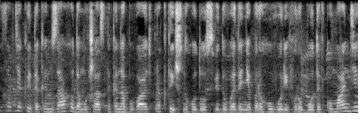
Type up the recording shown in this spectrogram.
Завдяки таким заходам учасники набувають практичного досвіду ведення переговорів роботи в команді,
